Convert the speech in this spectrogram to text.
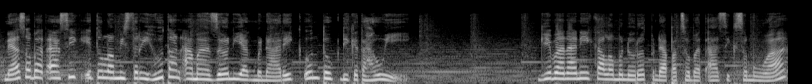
Nah Sobat Asik, itulah misteri hutan Amazon yang menarik untuk diketahui. Gimana nih kalau menurut pendapat sobat asik semua?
